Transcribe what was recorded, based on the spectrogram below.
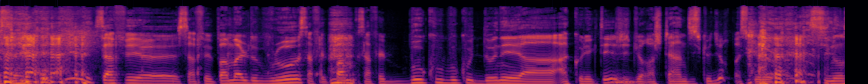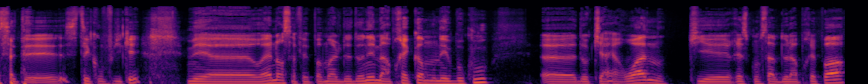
ça, ça fait, euh, ça fait pas mal de boulot, ça fait, pas, ça fait beaucoup, beaucoup de données à, à collecter. J'ai dû racheter un disque dur parce que sinon c'était compliqué. Mais euh, ouais, non, ça fait pas mal de données. Mais après, comme on est beaucoup, euh, donc il y a Erwan qui est responsable de la prépa.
